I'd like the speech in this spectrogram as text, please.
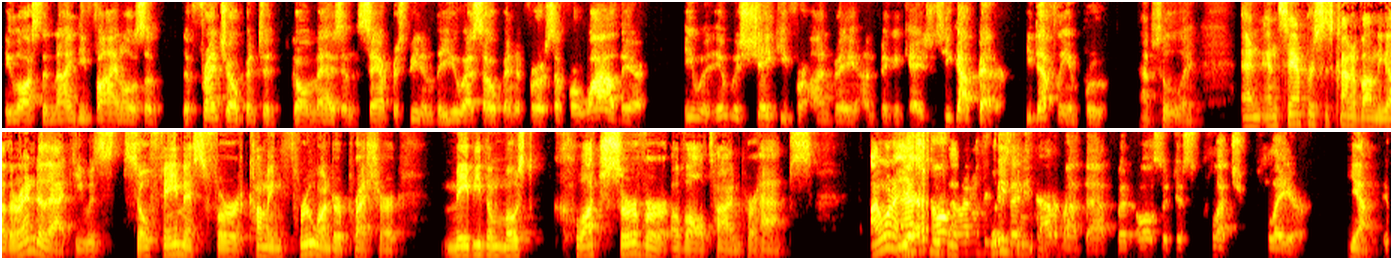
he lost the 90 finals of the French Open to Gomez and Sampras beat him the U.S. Open. And for so for a while there, he was it was shaky for Andre on big occasions. He got better. He definitely improved. Absolutely. And and Sampras is kind of on the other end of that. He was so famous for coming through under pressure, maybe the most clutch server of all time, perhaps. I want to yeah, ask no, you. About, I don't think there's any doubt about that, but also just clutch player. Yeah. It,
